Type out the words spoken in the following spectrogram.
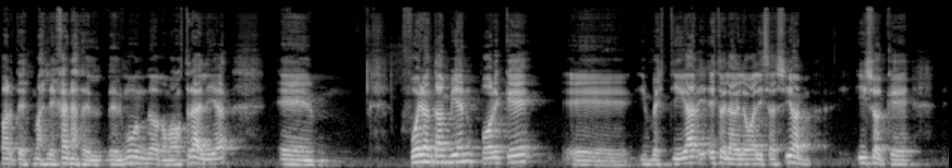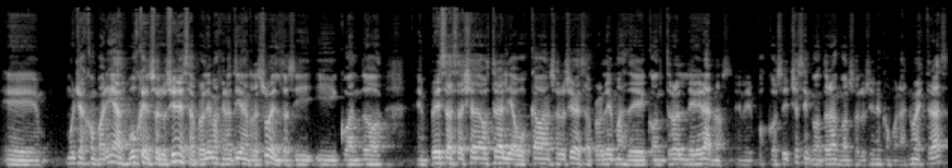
partes más lejanas del, mundo, como Australia, eh, fueron también porque eh, investigar esto de la globalización hizo que eh, muchas compañías busquen soluciones a problemas que no tienen resueltos y cuando empresas allá de Australia buscaban soluciones a problemas de control de granos en el post cosecha, se encontraron con soluciones como las nuestras.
